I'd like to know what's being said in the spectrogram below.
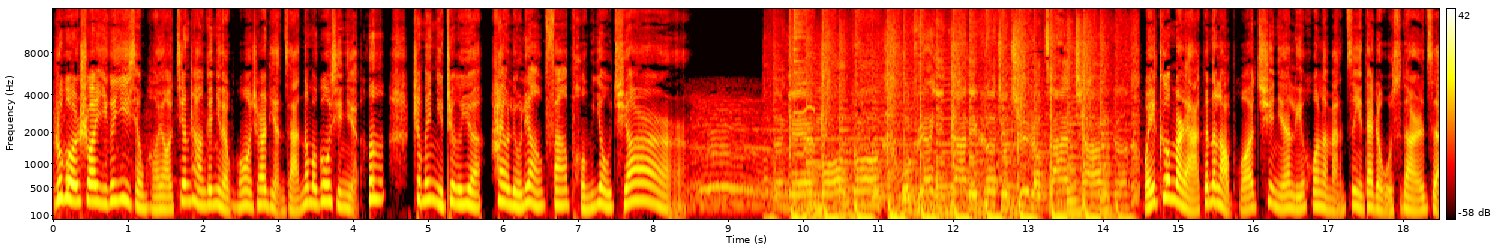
如果说一个异性朋友经常给你的朋友圈点赞，那么恭喜你，哼，证明你这个月还有流量发朋友圈儿。我一哥们儿呀，跟他老婆去年离婚了嘛，自己带着五岁的儿子。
